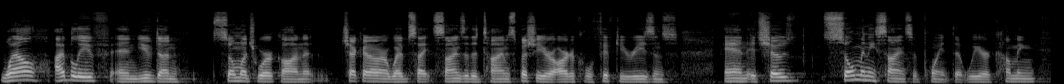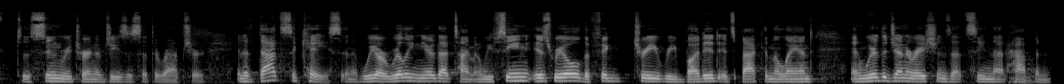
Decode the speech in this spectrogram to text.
Well, I believe, and you've done so much work on it. Check it out on our website, Signs of the Times, especially your article, 50 Reasons. And it shows so many signs that point that we are coming to the soon return of Jesus at the rapture. And if that's the case, and if we are really near that time, and we've seen Israel, the fig tree rebutted, it's back in the land, and we're the generations that seen that happen.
